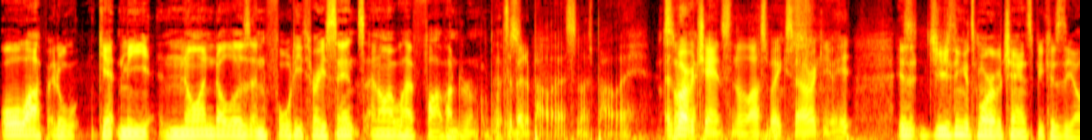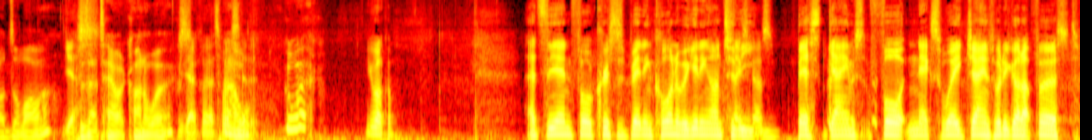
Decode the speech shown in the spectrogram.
All up, it'll get me nine dollars and forty three cents, and I will have five hundred on it. That's a better parlay. That's a nice parlay. That's Sorry. more of a chance than the last week, so I reckon you hit. Is it, do you think it's more of a chance because the odds are lower? Yes. because that's how it kind of works. Exactly. That's why I Oh, said it. Good work. You're welcome. That's the end for Chris's betting corner. We're getting on to Thanks, the guys. best games for next week. James, what do you got up first?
